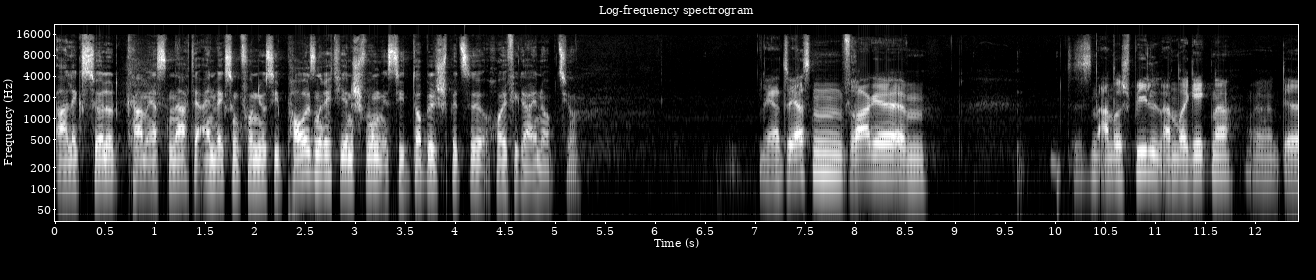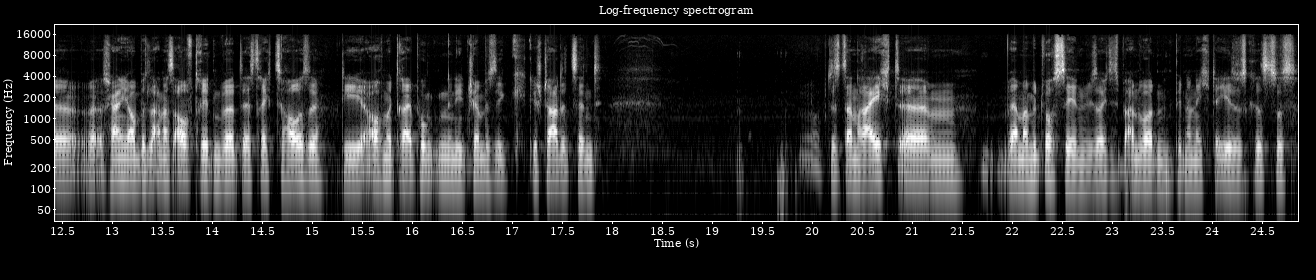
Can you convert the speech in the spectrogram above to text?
Alex Sörlot kam erst nach der Einwechslung von Jussi Paulsen richtig in Schwung. Ist die Doppelspitze häufiger eine Option? Ja, zur ersten Frage. Ähm, das ist ein anderes Spiel, ein anderer Gegner, äh, der wahrscheinlich auch ein bisschen anders auftreten wird. Der ist recht zu Hause, die auch mit drei Punkten in die Champions League gestartet sind. Ob das dann reicht, ähm, werden wir Mittwoch sehen. Wie soll ich das beantworten? Bin ja nicht der Jesus Christus.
